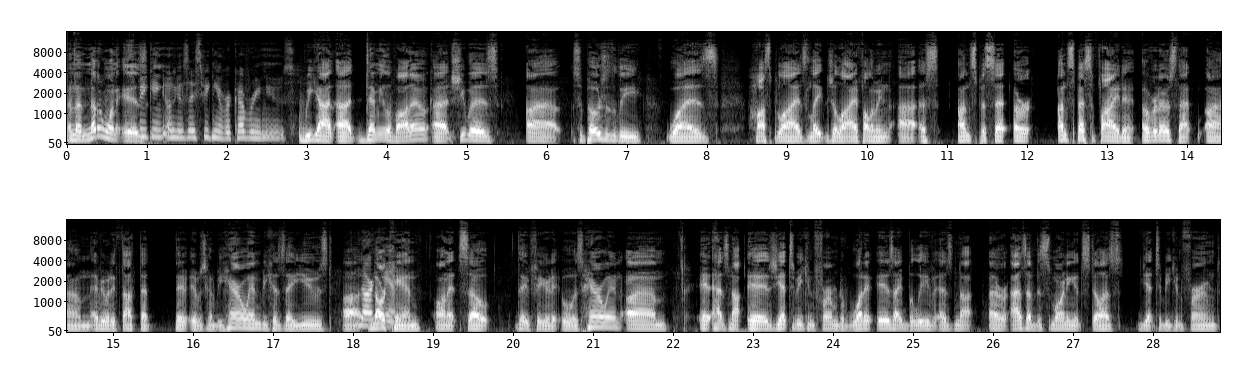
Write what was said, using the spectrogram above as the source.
and another one is Speaking, I was gonna say, speaking of recovery news, we got uh, Demi Lovato. Uh, she was uh, supposedly was hospitalized late July following uh, a unspeci- or unspecified overdose. That um, everybody thought that it was going to be heroin because they used uh, Narcan. Narcan on it. So they figured it was heroin. Um, it has not it is yet to be confirmed of what it is. I believe as not or as of this morning, it still has yet to be confirmed.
